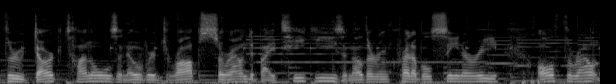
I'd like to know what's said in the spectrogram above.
through dark tunnels and over drops surrounded by tikis and other incredible scenery, all throughout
